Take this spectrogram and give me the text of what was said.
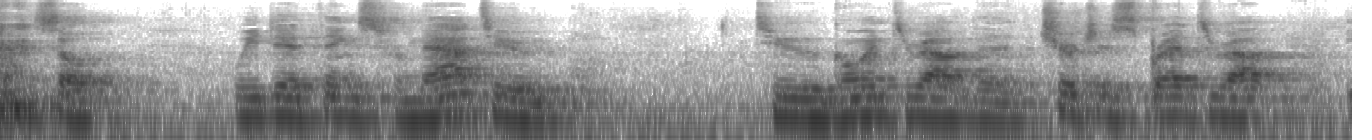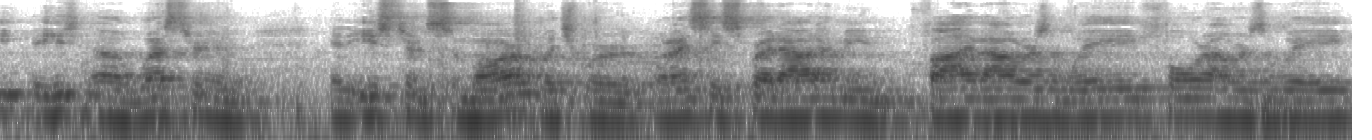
so we did things from that to to going throughout the churches spread throughout east, uh, western and, and, eastern Samar, which were, when I say spread out, I mean five hours away, four hours away,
